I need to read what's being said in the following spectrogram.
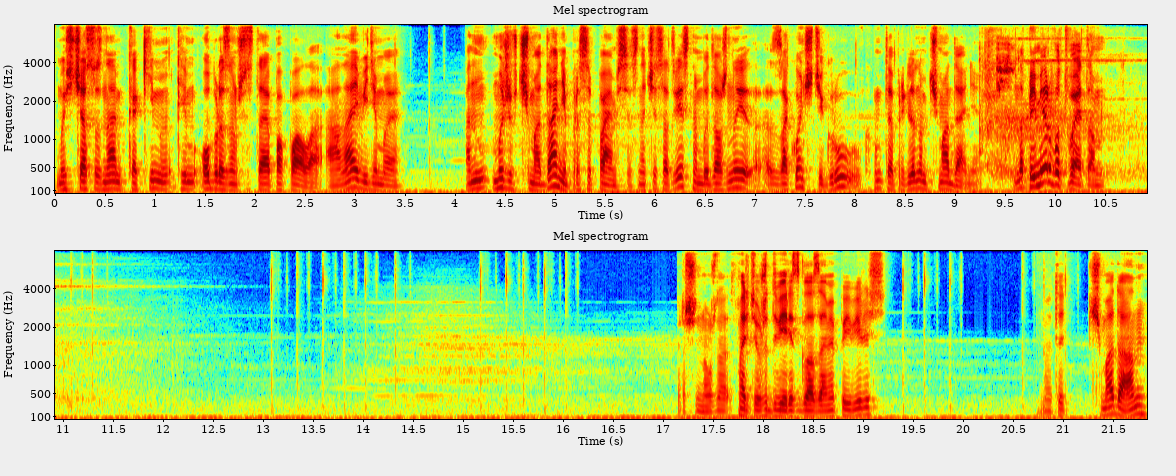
Мы сейчас узнаем, каким, каким образом шестая попала. А она, видимо... Мы же в чемодане просыпаемся. Значит, соответственно, мы должны закончить игру в каком-то определенном чемодане. Например, вот в этом. Хорошо, нужно... Смотрите, уже двери с глазами появились. Ну, это чемодан.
